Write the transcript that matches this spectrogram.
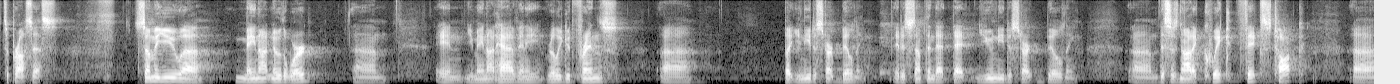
It's a process. some of you uh, may not know the word, um, and you may not have any really good friends, uh, but you need to start building. It is something that, that you need to start building. Um, this is not a quick fix talk, uh,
